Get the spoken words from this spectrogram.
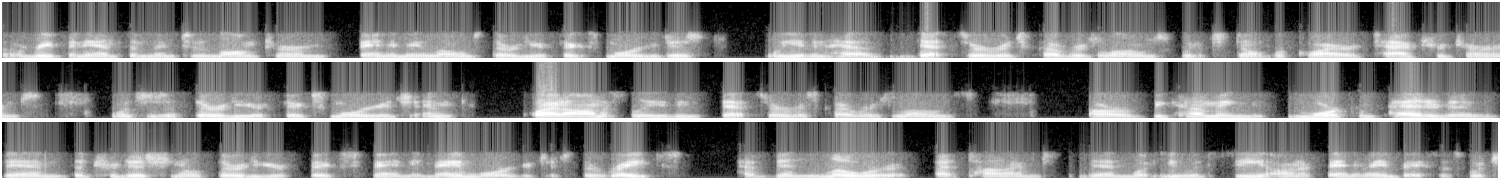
uh, refinance them into long-term Fannie Mae loans, 30-year fixed mortgages. We even have debt service coverage loans, which don't require tax returns, which is a 30-year fixed mortgage. And quite honestly, these debt service coverage loans are becoming more competitive than the traditional 30-year fixed Fannie Mae mortgages. The rates have been lower at times than what you would see on a Fannie Mae basis, which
